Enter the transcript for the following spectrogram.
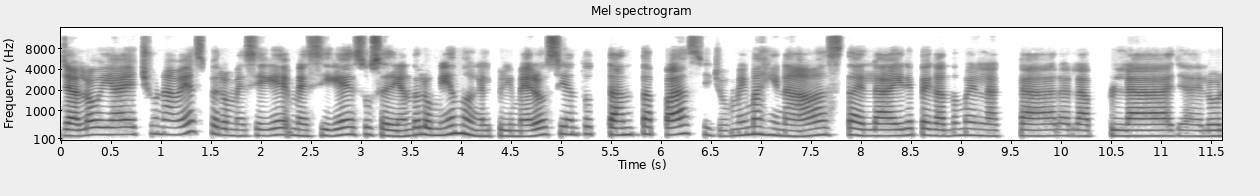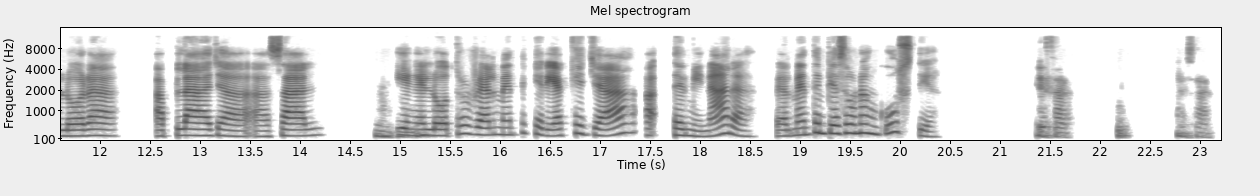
ya lo había hecho una vez, pero me sigue, me sigue sucediendo lo mismo. En el primero siento tanta paz y yo me imaginaba hasta el aire pegándome en la cara, la playa, el olor a, a playa, a sal. Y en el otro realmente quería que ya ah, terminara. Realmente empieza una angustia. Exacto, exacto.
